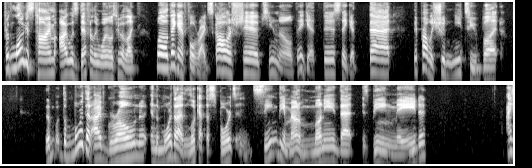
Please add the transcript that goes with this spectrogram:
for the longest time, I was definitely one of those people like, well, they get full ride scholarships, you know, they get this, they get that. They probably shouldn't need to, but the, the more that I've grown and the more that I look at the sports and seeing the amount of money that is being made, I,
